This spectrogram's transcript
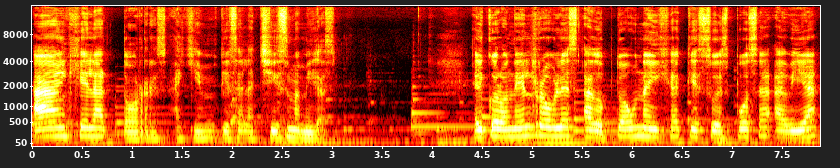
Ángela Torres. Aquí empieza la chisma, amigas. El coronel Robles adoptó a una hija que su esposa había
